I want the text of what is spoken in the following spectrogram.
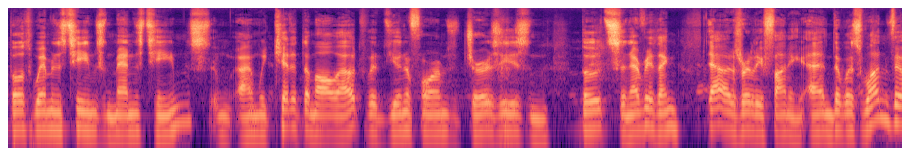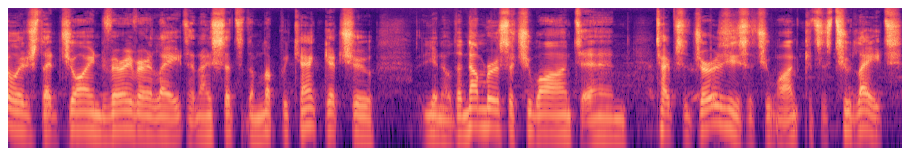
Both women's teams and men's teams, and, and we kitted them all out with uniforms, jerseys, and boots and everything. Yeah, it was really funny. And there was one village that joined very, very late, and I said to them, "Look, we can't get you, you know, the numbers that you want and types of jerseys that you want because it's too late."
